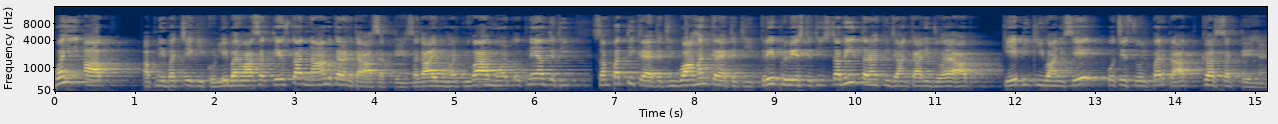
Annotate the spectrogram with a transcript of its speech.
वहीं आप अपने बच्चे की कुंडली बनवा सकते हैं, उसका नामकरण करा सकते हैं। सगाई मुहूर्त, विवाह मुहूर्त, उपनयन तिथि, संपत्ति क्रय तिथि, वाहन क्रय तिथि, गृह प्रवेश तिथि, सभी तरह की जानकारी जो है आप केपी की वाणी से उचित शुल्क पर प्राप्त कर सकते हैं।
